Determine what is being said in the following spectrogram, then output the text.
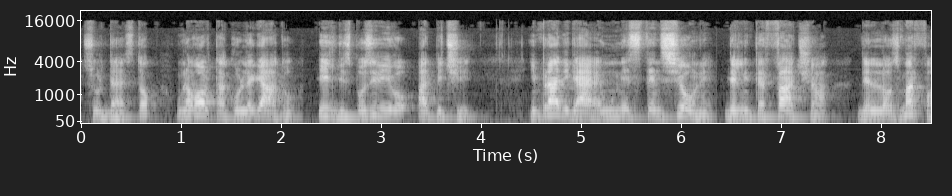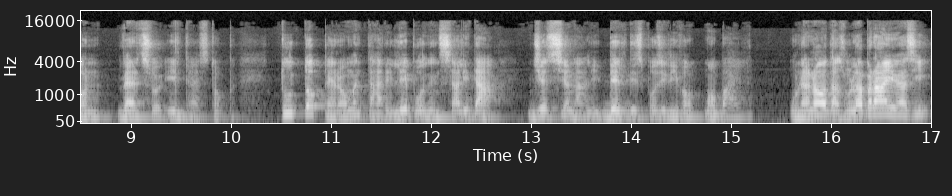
sul desktop una volta collegato il dispositivo al PC. In pratica è un'estensione dell'interfaccia dello smartphone verso il desktop, tutto per aumentare le potenzialità gestionali del dispositivo mobile. Una nota sulla privacy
